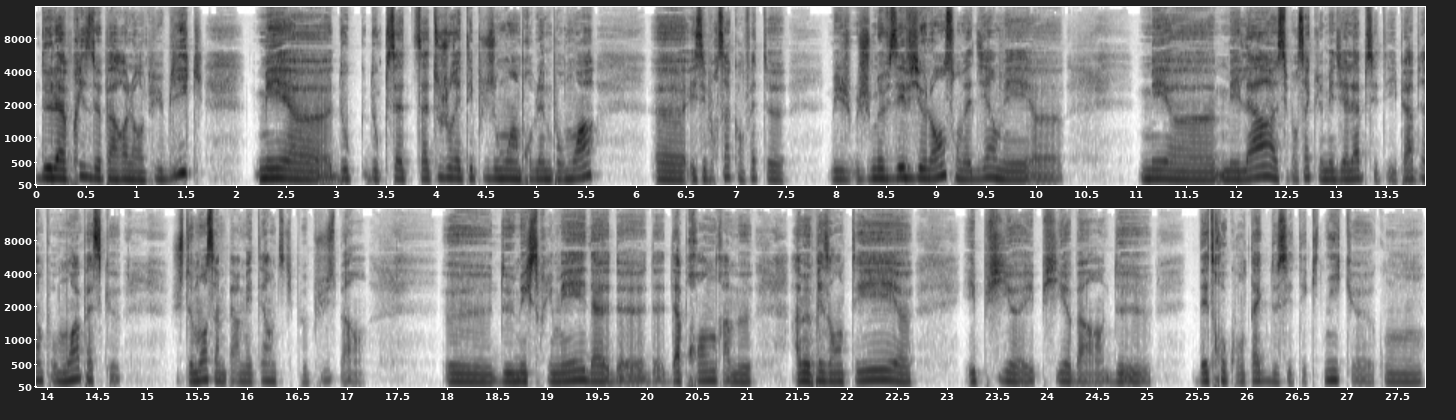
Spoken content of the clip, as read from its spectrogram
de la prise de parole en public, mais euh, donc donc ça, ça a toujours été plus ou moins un problème pour moi, Euh, et c'est pour ça qu'en fait, euh, mais je, me faisais violence, on va dire, mais euh, mais euh, mais là, c'est pour ça que le Media Lab c'était hyper bien pour moi parce que justement, ça me permettait un petit peu plus, ben. euh, de m'exprimer, d'apprendre à me à me présenter, et puis et puis ben de d'être au contact de ces techniques qu'on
